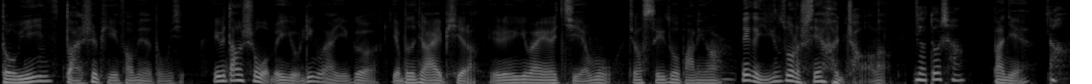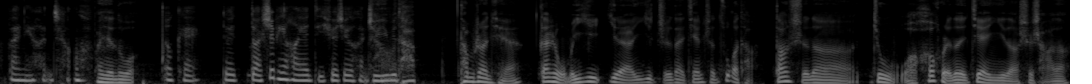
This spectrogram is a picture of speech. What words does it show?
抖音短视频方面的东西。因为当时我们有另外一个，也不能叫 IP 了，有另外一个节目叫 C 座八零二，那个已经做了时间很长了，有多长？半年，啊、半年很长了。半年多。OK，对，短视频行业的确这个很长。就因为它它不赚钱，但是我们依依然一直在坚持做它。当时呢，就我合伙人的建议呢是啥呢？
